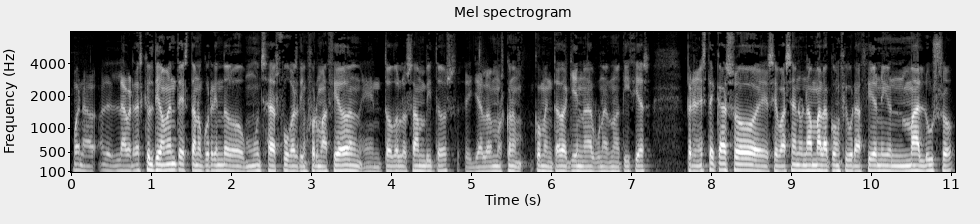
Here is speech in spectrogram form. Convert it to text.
Bueno, la verdad es que últimamente están ocurriendo muchas fugas de información en todos los ámbitos, eh, ya lo hemos comentado aquí en algunas noticias, pero en este caso eh, se basa en una mala configuración y un mal uso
